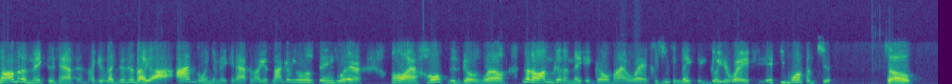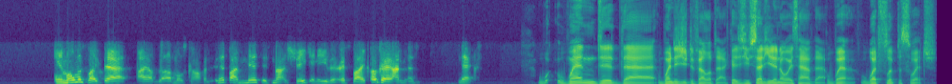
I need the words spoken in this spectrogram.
no I'm gonna make this happen. Like it's like this is like I, I'm going to make it happen. Like it's not gonna be one of those things where oh I hope this goes well. No no I'm gonna make it go my way because you can make things go your way if, if you want them to. So in moments like that, I have the utmost confidence. And if I miss, it's not shaking either. It's like okay I missed next when did that? When did you develop that? Because you said you didn't always have that. When, what flipped the switch?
